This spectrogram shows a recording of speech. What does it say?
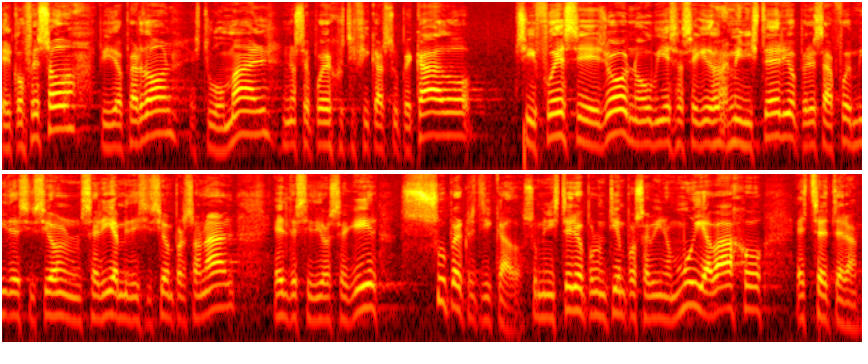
Él confesó, pidió perdón, estuvo mal, no se puede justificar su pecado, si fuese yo, no hubiese seguido el ministerio, pero esa fue mi decisión, sería mi decisión personal. Él decidió seguir, súper criticado. Su ministerio por un tiempo se vino muy abajo, etc.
